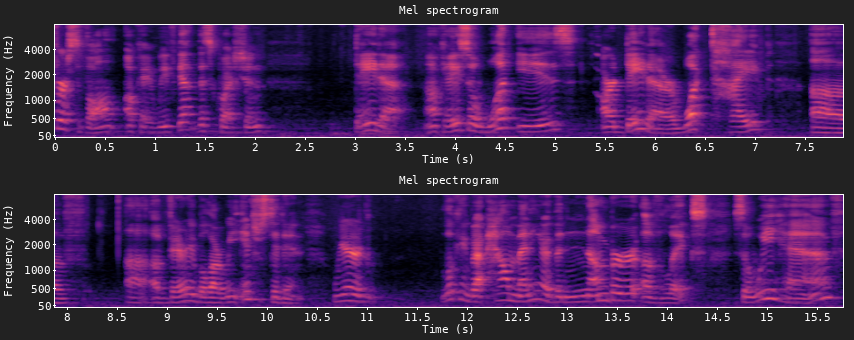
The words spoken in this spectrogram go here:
first of all, okay, we've got this question, data. Okay, so what is our data or what type of, uh, a variable are we interested in? We are looking about how many are the number of licks. So we have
